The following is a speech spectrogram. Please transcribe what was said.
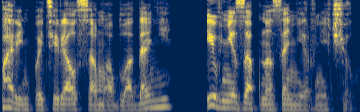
Парень потерял самообладание и внезапно занервничал.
